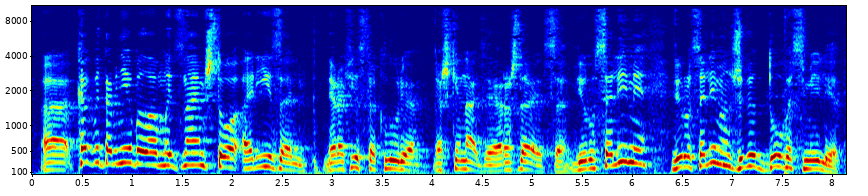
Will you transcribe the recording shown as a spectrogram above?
А, как бы там ни было, мы знаем, что Аризаль, Рафиска Клурия Ашкеназия, рождается в Иерусалиме. В Иерусалиме он живет до 8 лет.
